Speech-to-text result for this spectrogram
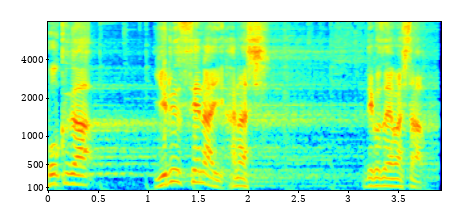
僕が許せない話でございました。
